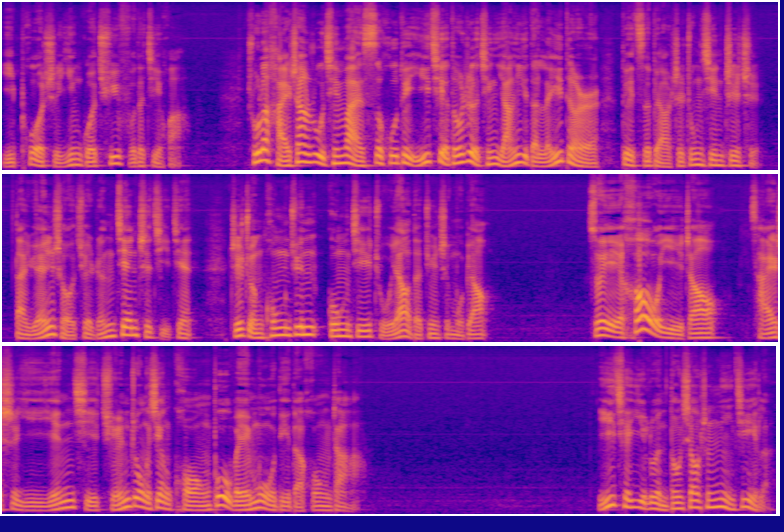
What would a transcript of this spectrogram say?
以迫使英国屈服的计划。除了海上入侵外，似乎对一切都热情洋溢的雷德尔对此表示衷心支持。但元首却仍坚持己见，只准空军攻击主要的军事目标。最后一招才是以引起群众性恐怖为目的的轰炸。一切议论都销声匿迹了。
